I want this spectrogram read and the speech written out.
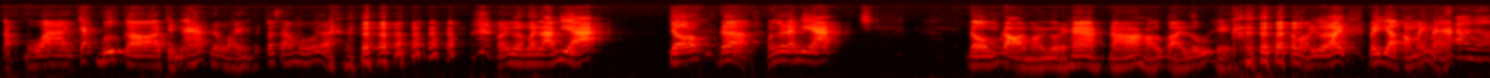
tập qua các bước ờ, chỉnh áp nên ngoại có sáu múi rồi. Mọi người mình làm gì ạ? Chốt đó. Mọi người làm gì ạ đúng rồi mọi người ha. Đó hỏi hoài lú thiệt. Mọi người ơi bây giờ còn mấy mã? Sao nữa?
